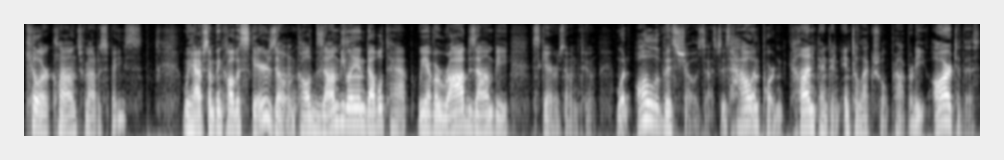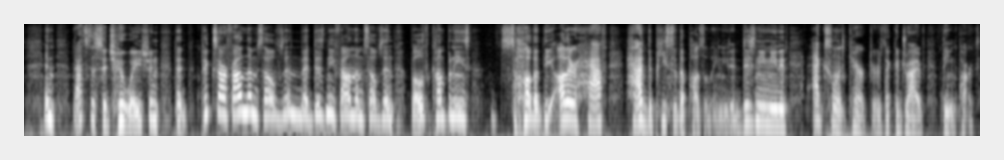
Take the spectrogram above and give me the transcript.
killer clowns from outer space. We have something called a scare zone called Zombieland Double Tap. We have a Rob Zombie scare zone too. What all of this shows us is how important content and intellectual property are to this. And that's the situation that Pixar found themselves in, that Disney found themselves in. Both companies saw that the other half had the piece of the puzzle they needed. Disney needed excellent characters that could drive theme parks.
